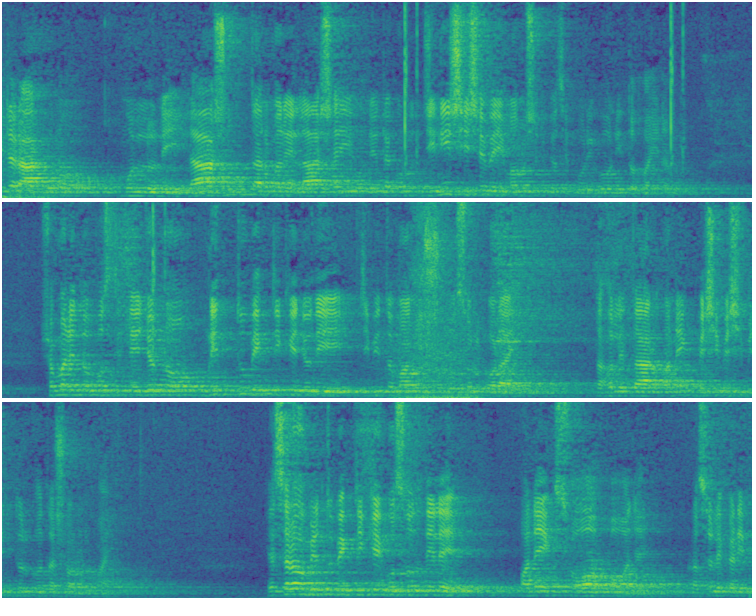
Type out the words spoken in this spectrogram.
এটার আর কোনো মূল্য নেই। লাশুন তার মানে লাশাই এটা কোনো জিনিস হিসেবে এই মানুষের কাছে পরিগণিত হয় না। সম্মানিত উপস্থিতি এই জন্য মৃত্যু ব্যক্তিকে যদি জীবিত মানুষ গোসল করায়, তাহলে তার অনেক বেশি বেশি মৃত্যুর কথা স্মরণ হয়। এছাড়াও মৃত্যু ব্যক্তিকে গোসল দিলে অনেক সওয়াব পাওয়া যায়। রাসূল করিম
